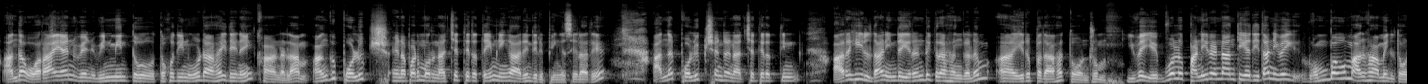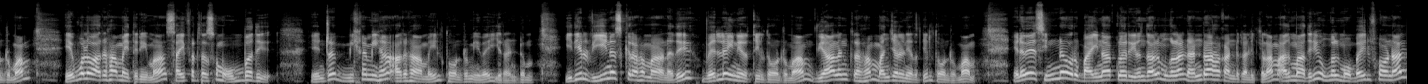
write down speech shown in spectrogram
அந்த ஒராயன் விண்- விண்மீன் தொ தொகுதியின் ஊடாக இதனை காணலாம். அங்கு பொலுக்ஷ் எனப்படும் ஒரு நட்சத்திரத்தையும் நீங்கள் அறிந்திருப்பீங்க சிலர். அந்த பொலுக்ஷ் என்ற நட்சத்திரத்தின் அருகில் தான் இந்த இரண்டு கிரகங்களும் இருப்பதாக தோன்றும். இவை எவ்வளவு பன்னிரெண்டாம் தேதி தான் இவை ரொம்பவும் அருகாமையில் தோன்றுமாம். எவ்வளவு அருகாமை தெரியுமா? சைஃபர் தசம் ஒன்பது என்ற மிக மிக அருகாமையில் தோன்றும் இவை இரண்டும். இதில் வீனஸ் கிரகமானது வெள்ளை நிறத்தில் தோன்றுமாம். வியாழன் கிரகம் மஞ்சள் நிறத்தில் தோன்றுமாம். எனவே சின்ன ஒரு பைனாக்குலர் இருந்தாலும் உங்களால் நன்றாக கண்டுகளிக்கலாம். அது மாதிரி உங்கள் மொபைல் ஃபோனால்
